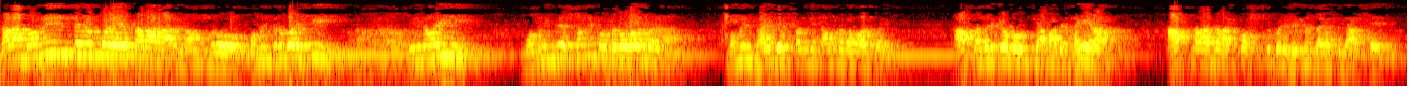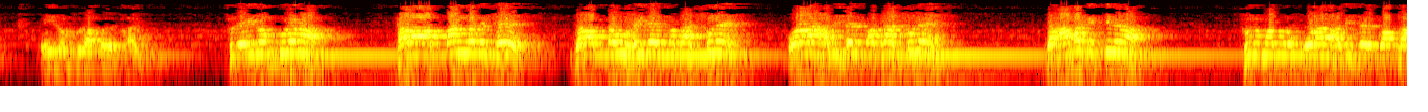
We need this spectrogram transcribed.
তারা মমিনদের উপরে তারা নম্র। মমিনদের উপরে কি? বিনয়ী মমিনদের সঙ্গে কত ব্যবহার করে না? মমিন ভাইদের সঙ্গে নম্র ব্যবহার করে। আপনাদেরকেও বলছি, আমাদের ভাইয়েরা, আপনারা যারা কষ্ট করে বিভিন্ন জায়গা থেকে আসেন, এই লোকগুলো আপনাদের ভাই। শুধু এই লোকগুলো না, সারা বাংলাদেশে যারা তৌহিদের কথা শুনে কোরআন হাদিসের কথা শুনে, যারা আমাকে চিনে না, শুধুমাত্র কোরআন হাদিসের কথা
